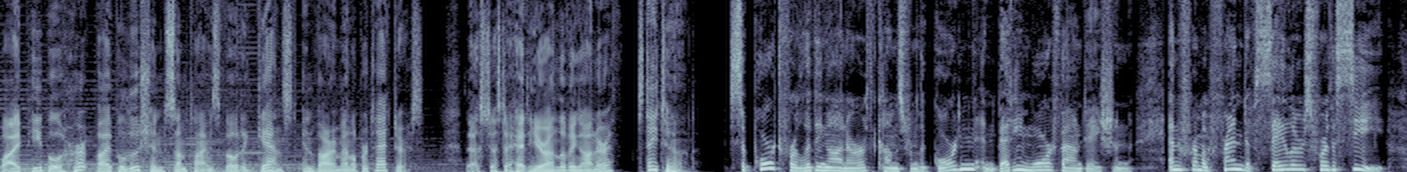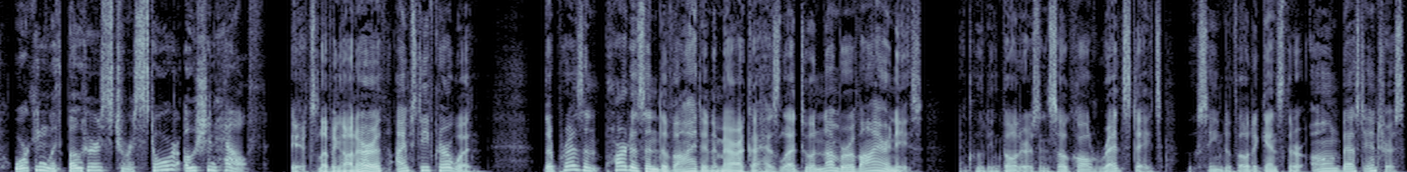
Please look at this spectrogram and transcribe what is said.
why people hurt by pollution sometimes vote against environmental protectors. That's just ahead here on Living on Earth. Stay tuned. Support for Living on Earth comes from the Gordon and Betty Moore Foundation and from a friend of Sailors for the Sea, working with boaters to restore ocean health. It's Living on Earth. I'm Steve Curwood. The present partisan divide in America has led to a number of ironies, including voters in so called red states who seem to vote against their own best interests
